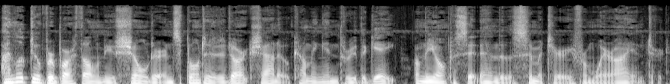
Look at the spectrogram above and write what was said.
I looked over Bartholomew's shoulder and spotted a dark shadow coming in through the gate on the opposite end of the cemetery from where I entered.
